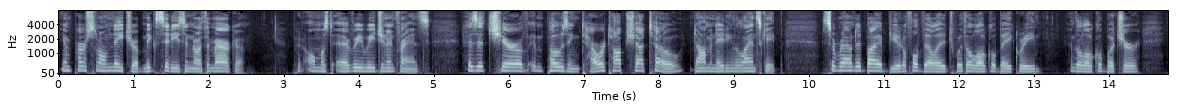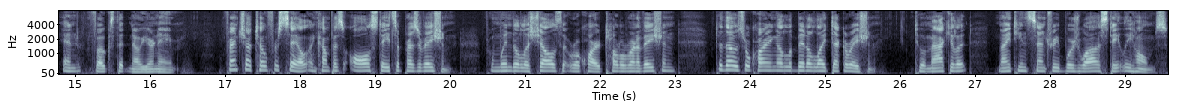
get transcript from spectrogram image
the impersonal nature of big cities in North America. But almost every region in France has its share of imposing tower topped chateaux dominating the landscape, surrounded by a beautiful village with a local bakery and the local butcher and folks that know your name. French chateaux for sale encompass all states of preservation, from windowless shells that require total renovation to those requiring a bit of light decoration to immaculate 19th century bourgeois stately homes.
